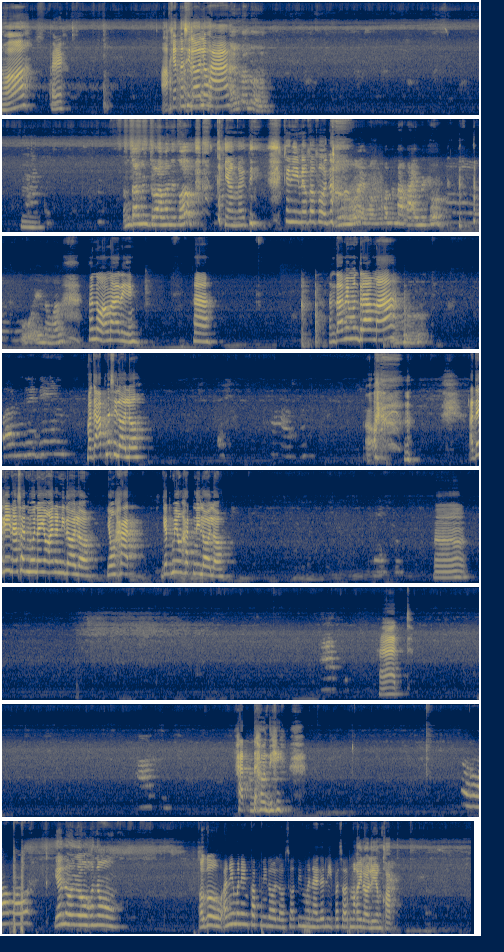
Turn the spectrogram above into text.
Oh, pero... Akyat na si Lolo, ha? Ayun lolo. Hmm. Ang daming drama nito. Kaya nga, di. Kanina pa po, no? Oo, ewan ko kung nakain nito. Eh naman. Ano, Amari? Ha? Ang dami mong drama. Oo. Mag-up na si Lolo. Oh. Adali, nasan muna yung ano ni Lolo? Yung hat. Get mo yung hat ni Lolo. Ah. Hat. Hat daw di. Yan, Lolo. Ano? O, go. Ano mo na yung cup ni Lolo? Suotin mo na. Dali, pasuot mo kay Lolo yung cup.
